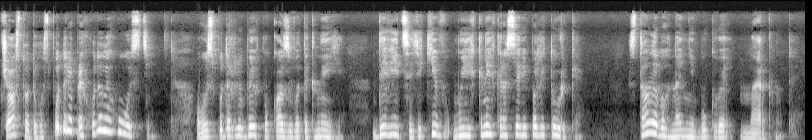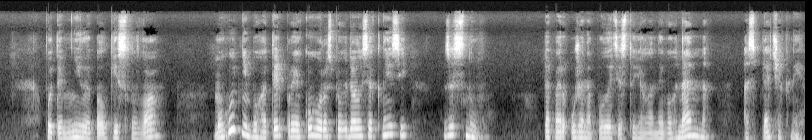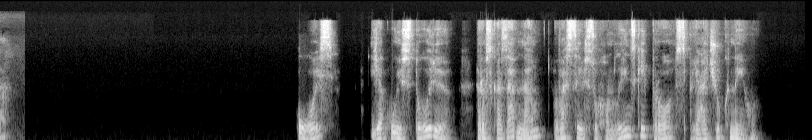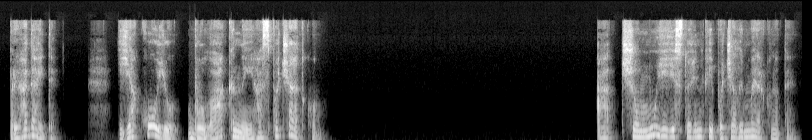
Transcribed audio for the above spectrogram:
Часто до господаря приходили гості. Господар любив показувати книги. Дивіться, які в моїх книг красиві палітурки. Стали вогненні букви меркнути. Потемніли палкі слова. Могутній богатир, про якого розповідалося в книзі, заснув. Тепер уже на полиці стояла не вогненна, а спляча книга. Ось яку історію розказав нам Василь Сухомлинський про сплячу книгу. Пригадайте, якою була книга спочатку? А чому її сторінки почали меркнути?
